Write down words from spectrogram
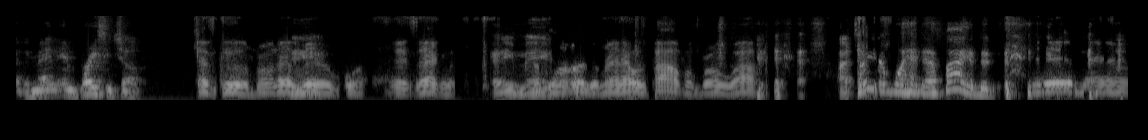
together, man, embrace each other. That's good, bro. That's Yeah. very important. Exactly. Amen. That's Amen. 100, man. That was powerful, bro. Wow. I tell you, that boy had that fire. To, yeah, man.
